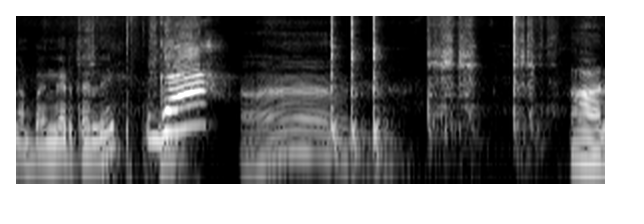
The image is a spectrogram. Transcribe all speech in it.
నా బంగారు తల్లి. ఆడ.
